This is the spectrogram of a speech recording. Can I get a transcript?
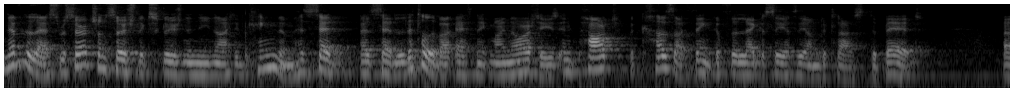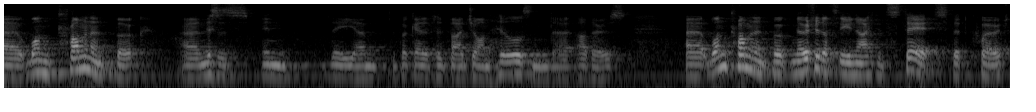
Nevertheless, research on social exclusion in the United Kingdom has said, has said little about ethnic minorities, in part because, I think, of the legacy of the underclass debate. Uh, one prominent book uh, and this is in the, um, the, book edited by John Hills and uh, others. Uh, one prominent book noted of the United States that, quote,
